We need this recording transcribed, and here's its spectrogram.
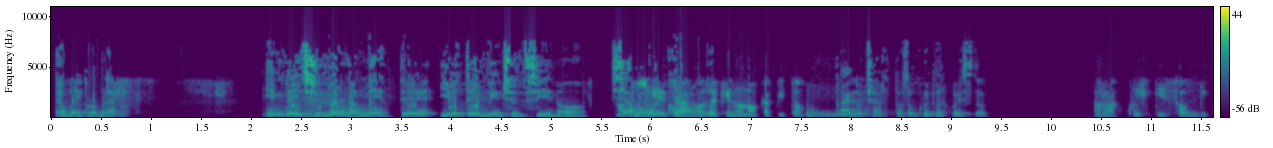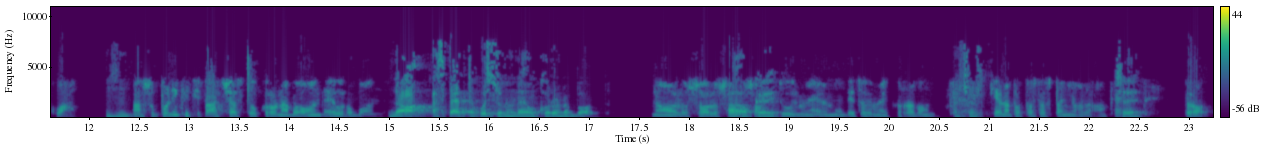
È un bel problema. Invece, normalmente, io, te e Vincenzino siamo Ma posso dirti una d'accordo. cosa che non ho capito? Prego, certo, sono qui per questo. Allora, questi soldi qua, Mhm. ma supponi che ti faccia sto Corona Bond, Euro Bond. No, aspetta, questo non è un Corona Bond. No, lo so, lo so, Ah, lo so ok. che tu non hai, mi hai detto che non è il Corona Bond, Ah, certo. che è una proposta spagnola, ok. Sì. Però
